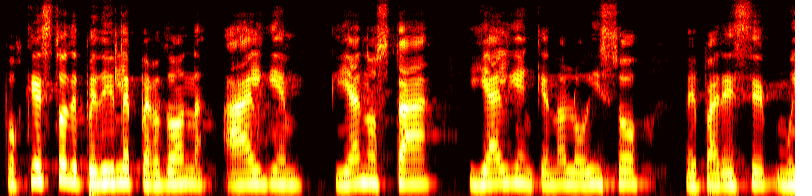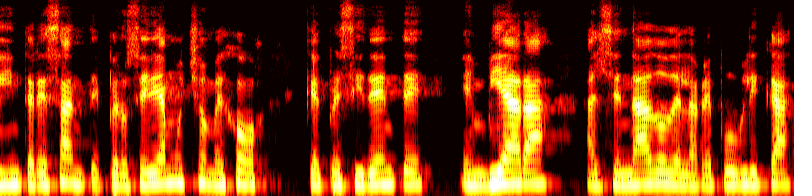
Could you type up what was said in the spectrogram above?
porque esto de pedirle perdón a alguien que ya no está y a alguien que no lo hizo me parece muy interesante, pero sería mucho mejor que el presidente enviara al Senado de la República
